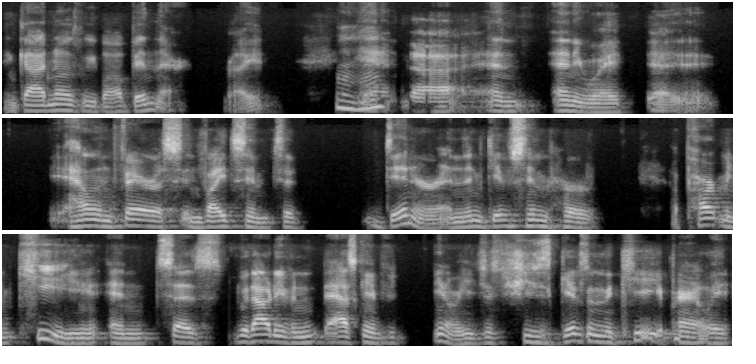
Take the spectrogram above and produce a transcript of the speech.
and God knows we've all been there, right? Mm-hmm. And uh, and anyway, uh, Helen Ferris invites him to dinner and then gives him her apartment key and says, without even asking if you know, he just she just gives him the key apparently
